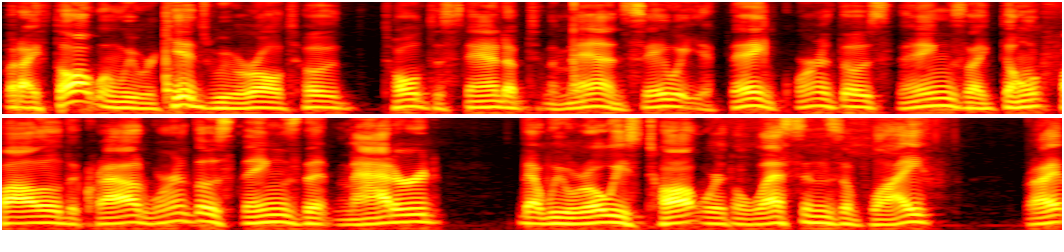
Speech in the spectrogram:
But I thought when we were kids, we were all told, told to stand up to the man, say what you think. Weren't those things like don't follow the crowd? Weren't those things that mattered that we were always taught were the lessons of life? right?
